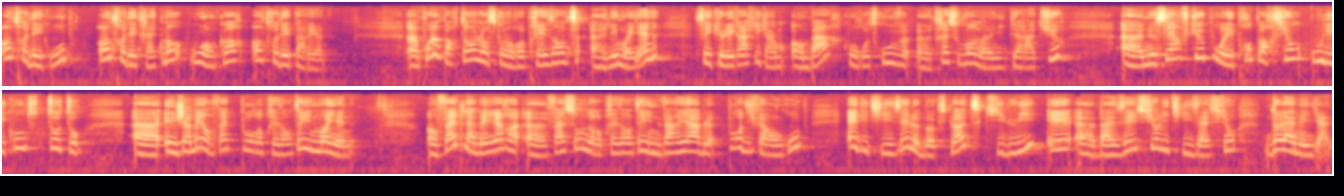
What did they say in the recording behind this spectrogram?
entre des groupes, entre des traitements ou encore entre des périodes. Un point important lorsqu'on représente euh, les moyennes, c'est que les graphiques en, barre, qu'on retrouve euh, très souvent dans la littérature, euh, ne servent que pour les proportions ou les comptes totaux, et jamais en fait pour représenter une moyenne. En fait, la meilleure façon de représenter une variable pour différents groupes est d'utiliser le boxplot qui, lui, est basé sur l'utilisation de la médiane.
